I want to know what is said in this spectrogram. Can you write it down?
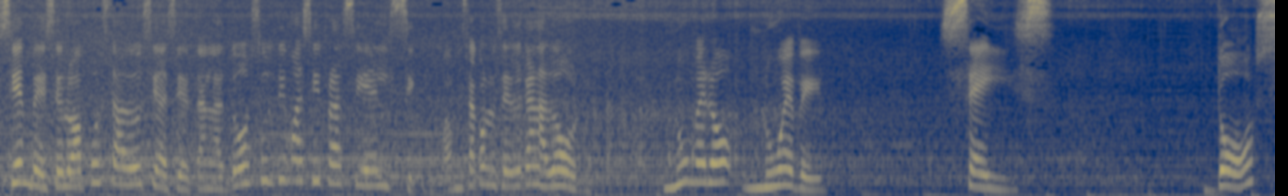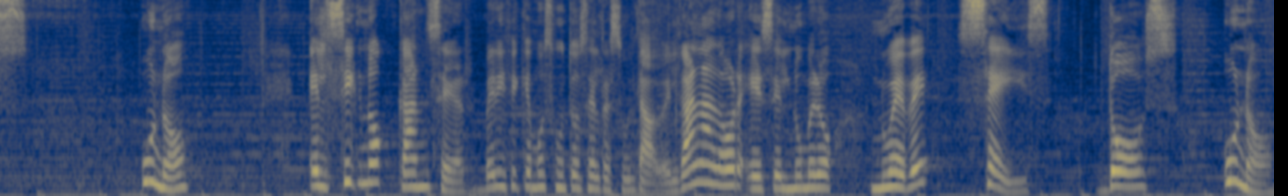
100 veces lo apostado. Si aciertan las dos últimas cifras del signo. Vamos a conocer el ganador. Número 9. 6, 2, 1. El signo cáncer. Verifiquemos juntos el resultado. El ganador es el número 9, 6, 2, 1.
